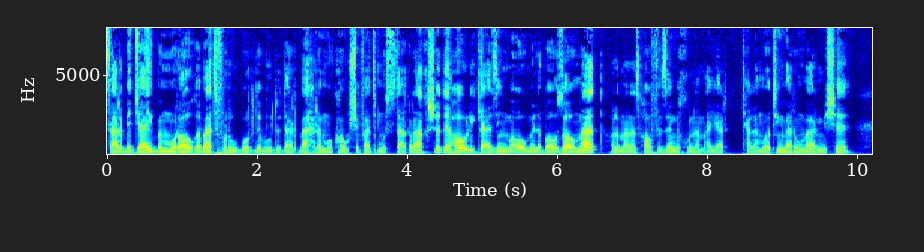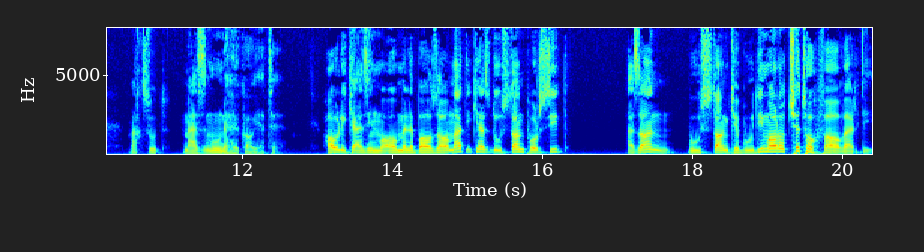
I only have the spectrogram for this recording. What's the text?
سر به جیب مراقبت فرو برده بود و در بحر مکاشفت مستقرق شده حالی که از این معامله باز آمد. حالا من از حافظه می‌خونم اگر کلمات این ورون ور میشه. مقصود مضمون حکایته. حالی که از این معامله باز آمد یکی از دوستان پرسید از آن بوستان که بودی ما را چه تحفه آوردی؟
